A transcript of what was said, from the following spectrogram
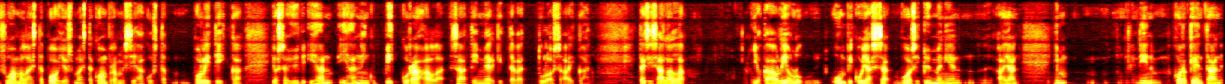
suomalaista pohjoismaista kompromissihakusta politiikkaa, jossa hyvi, ihan, ihan niin kuin pikkurahalla saatiin merkittävät tulos aikaan. Tai siis alalla, joka oli ollut umpikujassa vuosikymmenien ajan, niin niin korkeintaan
